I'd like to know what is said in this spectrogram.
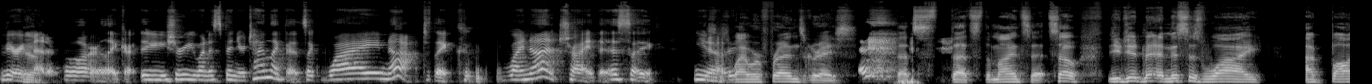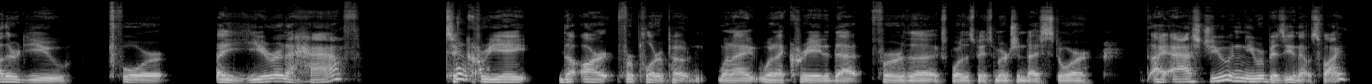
very yeah. medical or like are you sure you want to spend your time like that it's like why not like why not try this like you know, this is why we're friends, Grace. That's that's the mindset. So you did, and this is why I bothered you for a year and a half to oh, okay. create the art for pluripotent when i when i created that for the explore the space merchandise store i asked you and you were busy and that was fine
